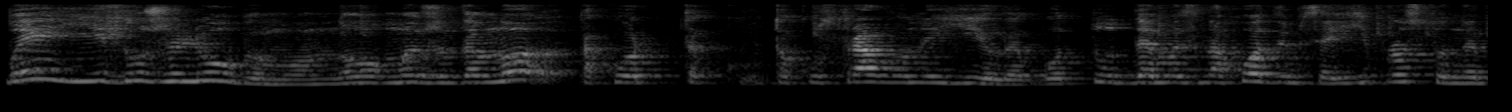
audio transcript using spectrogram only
Ми її дуже любимо, але ми вже давно таку, таку, таку страву не їли, бо тут, де ми знаходимося, її просто не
